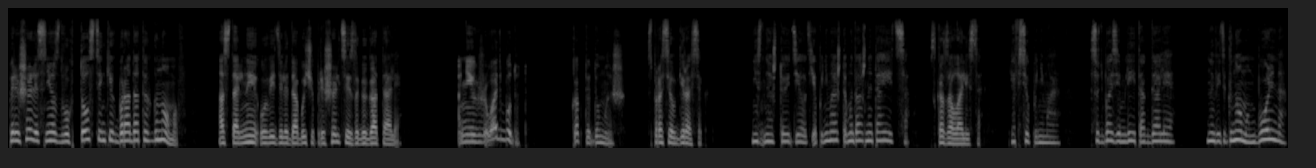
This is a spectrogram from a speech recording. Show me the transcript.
пришелец нес двух толстеньких бородатых гномов. Остальные увидели добычу пришельца и загоготали. «Они их жевать будут?» «Как ты думаешь?» — спросил Герасик. «Не знаю, что и делать. Я понимаю, что мы должны таиться», — сказала Алиса. «Я все понимаю. Судьба Земли и так далее. Но ведь гномам больно».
